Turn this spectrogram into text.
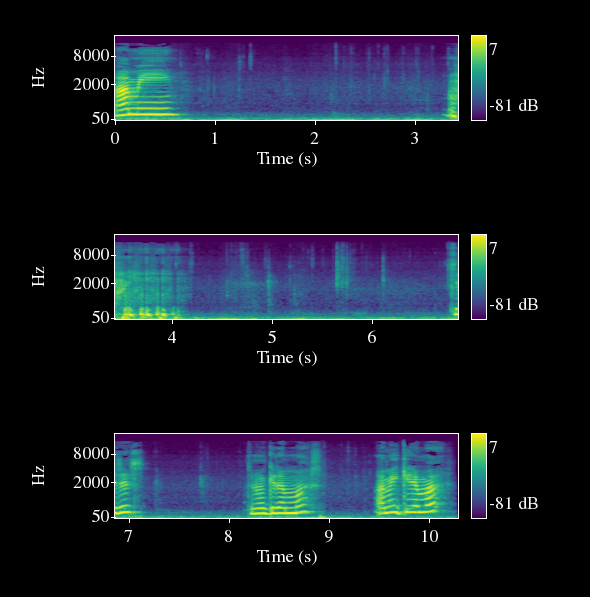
Ami. ¿Quieres? ¿Tú no quieres más? ¿A mí quieres más?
